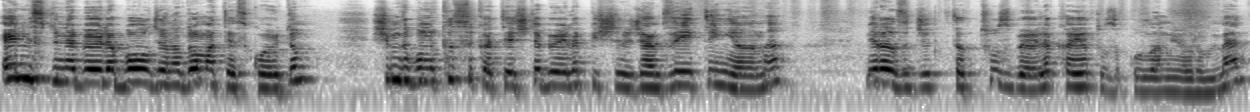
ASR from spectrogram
En üstüne böyle bolcana domates koydum. Şimdi bunu kısık ateşte böyle pişireceğim. Zeytinyağını, birazcık da tuz böyle kaya tuzu kullanıyorum ben.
